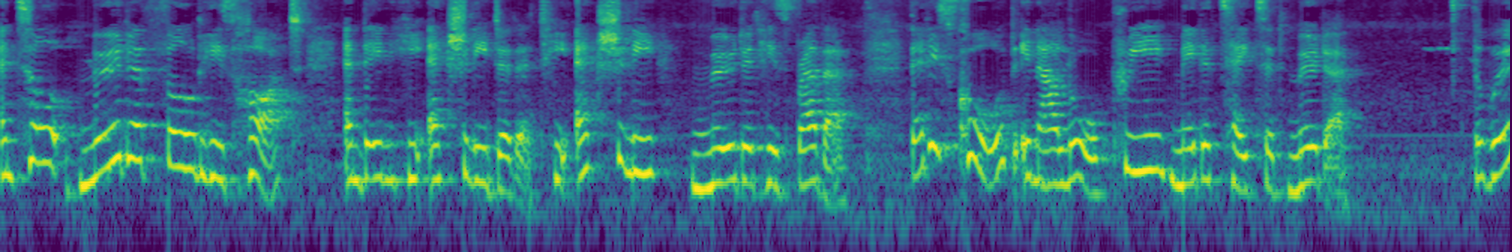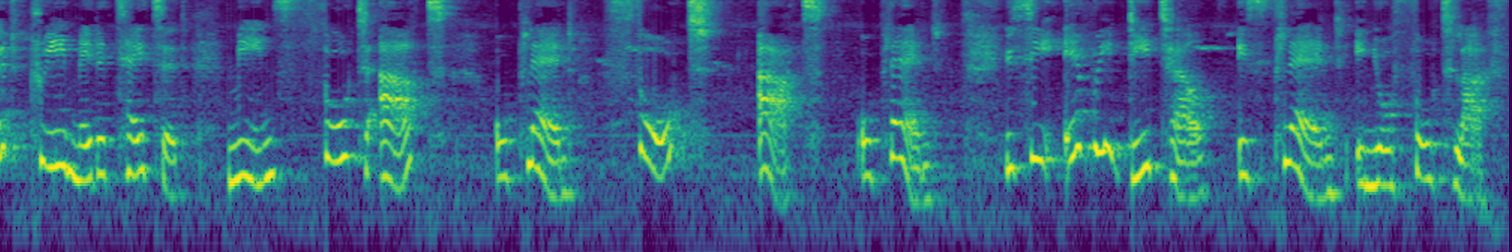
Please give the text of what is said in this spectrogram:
until murder filled his heart, and then he actually did it. He actually murdered his brother. That is called in our law premeditated murder. The word premeditated means thought out or planned. Thought out or planned. You see, every detail is planned in your thought life.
